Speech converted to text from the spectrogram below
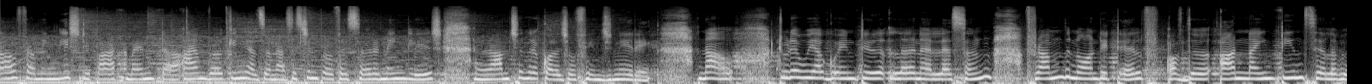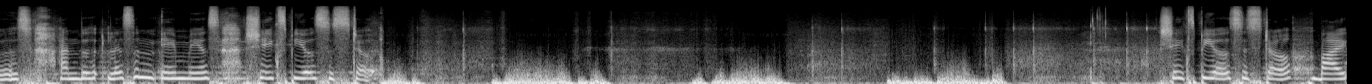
From English department. Uh, I am working as an assistant professor in English in Ramchandra College of Engineering. Now, today we are going to learn a lesson from the non-detail of the R19 syllabus and the lesson name is Shakespeare's Sister. Shakespeare's Sister by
